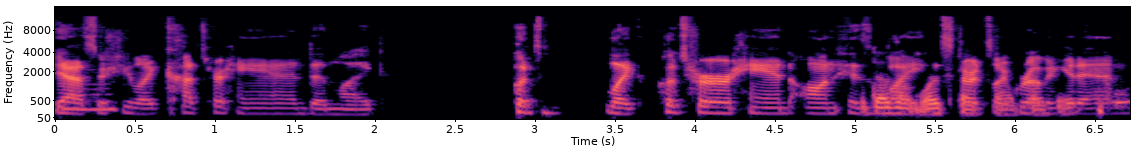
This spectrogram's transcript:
Yeah, so Mhm. she like cuts her hand and like puts like puts her hand on his bite and starts like like that, does rubbing it it? in.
